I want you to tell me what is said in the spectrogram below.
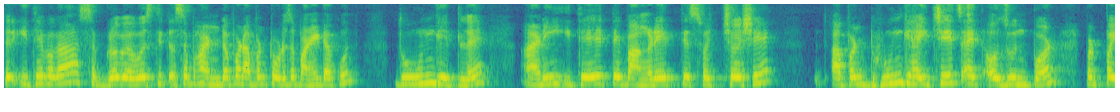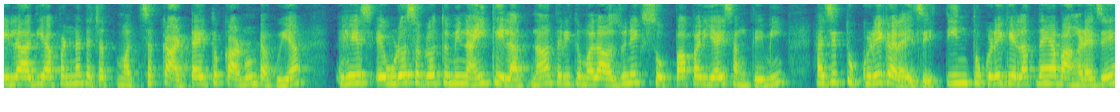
तर इथे बघा सगळं व्यवस्थित असं भांडं पण आपण थोडंसं पाणी टाकून धुवून आहे आणि इथे ते बांगडे ते स्वच्छ असे आपण धुवून घ्यायचेच आहेत अजून पण. पण पहिलं आधी आपण ना त्याच्यात मच्छा काटा आहे तो काढून टाकूया. हे एवढं सगळं तुम्ही नाही केलात ना तरी तुम्हाला अजून एक सोपा पर्याय सांगते मी. ह्याचे तुकडे करायचे. तीन तुकडे केलात ना ह्या बांगड्याचे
